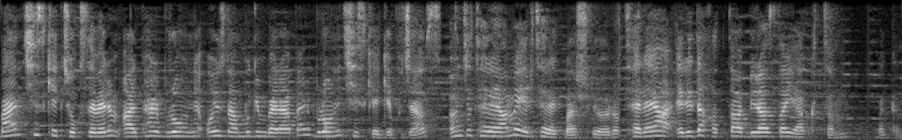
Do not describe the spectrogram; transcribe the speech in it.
Ben cheesecake çok severim. Alper brownie. O yüzden bugün beraber brownie cheesecake yapacağız. Önce tereyağımı eriterek başlıyorum. Tereyağı eridi hatta biraz da yaktım. Bakın.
